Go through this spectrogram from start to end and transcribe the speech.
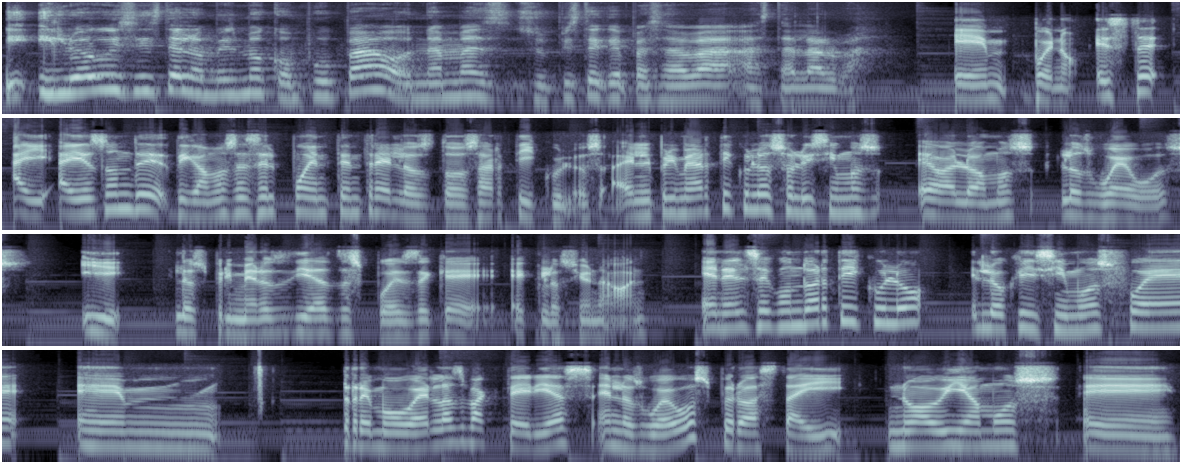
¿Y, luego hiciste lo mismo con pupa o nada más supiste que pasaba hasta larva? Em, bueno, este, ahí, ahí, es donde, digamos, es el puente entre los dos artículos. En el primer artículo solo hicimos, evaluamos los huevos y los primeros días después de que eclosionaban. En el segundo artículo lo que hicimos fue em, remover las bacterias en los huevos, pero hasta ahí no habíamos, eh,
